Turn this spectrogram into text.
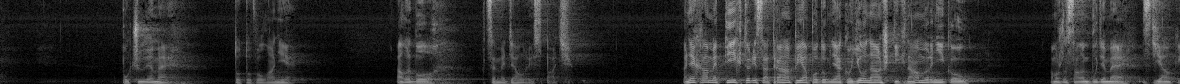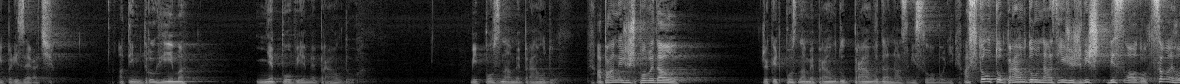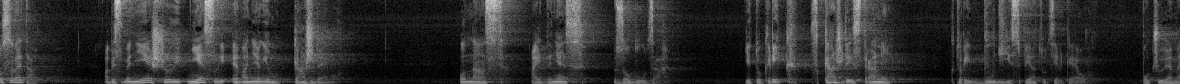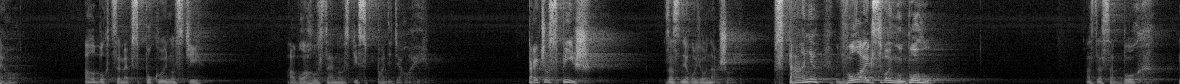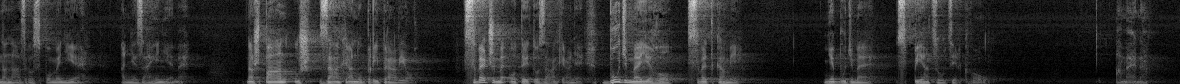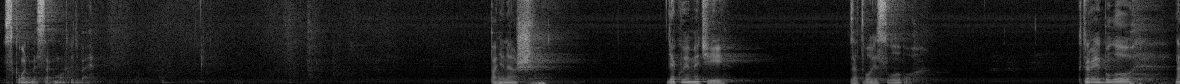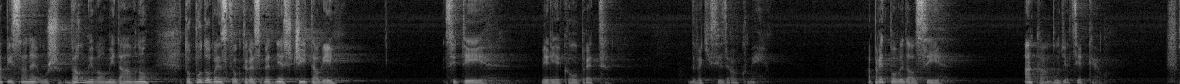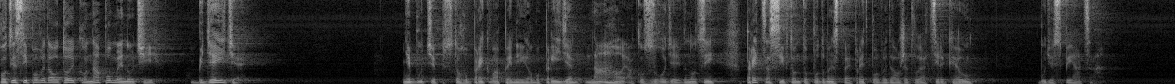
Počujeme toto volanie? Alebo chceme ďalej spať? A necháme tých, ktorí sa trápia, podobne ako Jonáš, tých námorníkov, a možno sa len budeme z diálky prizerať. A tým druhým nepovieme pravdu. My poznáme pravdu. A pán Ježiš povedal, že keď poznáme pravdu, pravda nás vyslobodí. A s touto pravdou nás Ježiš vyslal do celého sveta, aby sme niesli, niesli evanelium každému. On nás aj dnes zobúdza. Je tu krik z každej strany, ktorý budí spiacu církev. Počujeme ho. Alebo chceme v spokojnosti a v lahostajnosti spať ďalej. Prečo spíš? Zaznelo Jonášovi. Vstaň, volaj k svojmu Bohu. A zdá sa, Boh na nás rozpomenie a nezahynieme. Náš pán už záchranu pripravil. Svedčme o tejto záchrane. Buďme jeho svetkami. Nebuďme spiacou cirkvou. Amen. Skloňme sa k modlitbe. Pane náš, ďakujeme Ti za Tvoje slovo, ktoré bolo napísané už veľmi, veľmi dávno. To podobenstvo, ktoré sme dnes čítali, si Ty vyriekol pred 2000 rokmi a predpovedal si, aká bude církev. Hoci si povedal toľko napomenutí, bdejte. Nebuďte z toho prekvapení, lebo prídem náhle ako zlodej v noci. Predsa si v tomto podobenstve predpovedal, že tvoja církev bude spiaca.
